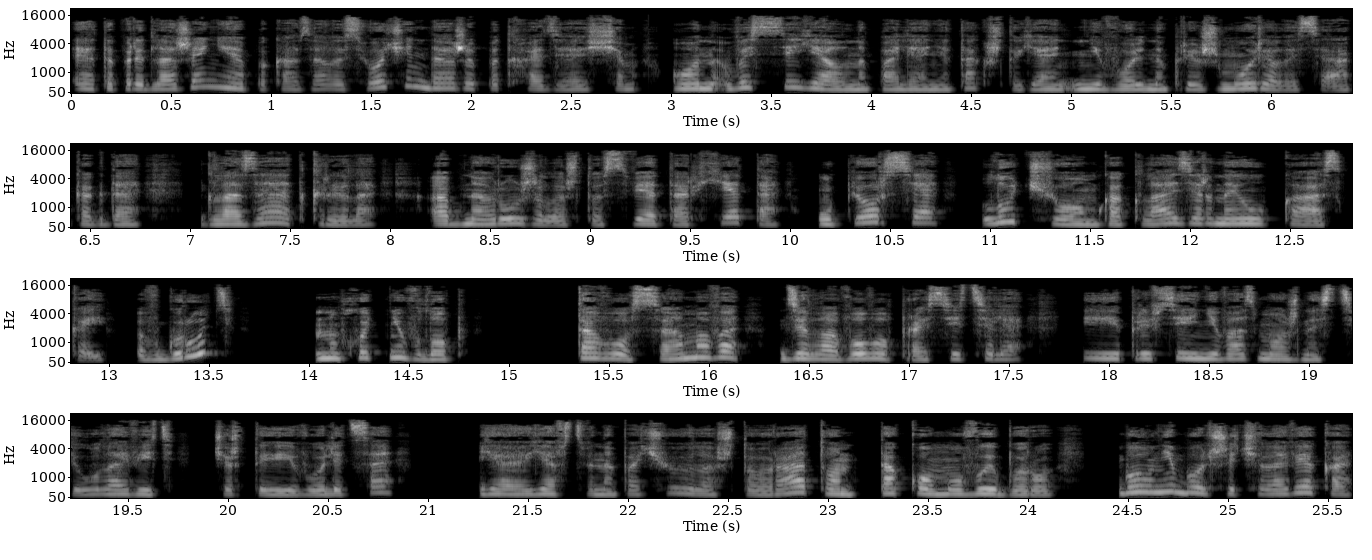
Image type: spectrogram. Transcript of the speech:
это предложение показалось очень даже подходящим. Он воссиял на поляне так, что я невольно прижмурилась, а когда глаза открыла, обнаружила, что свет архета уперся лучом, как лазерной указкой, в грудь, ну хоть не в лоб, того самого делового просителя, и при всей невозможности уловить черты его лица, я явственно почуяла, что рад он такому выбору был не больше человека,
